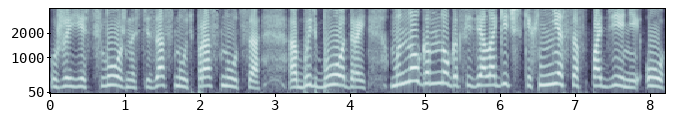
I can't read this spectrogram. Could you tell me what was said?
уже есть сложности заснуть, проснуться, э, быть бодрой. Много-много физиологических несовпадений падений у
